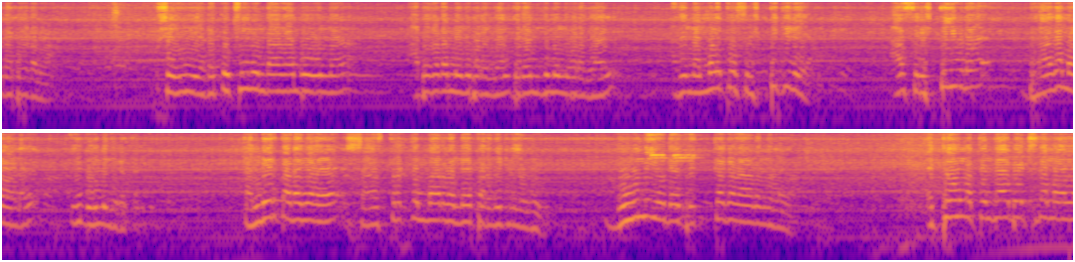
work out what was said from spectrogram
ഒരു അപകടമാണ്. പക്ഷേ ഈ ഇടക്കൊച്ചിയിലുണ്ടാകാൻ പോകുന്ന അപകടം എന്ന് പറഞ്ഞാൽ ദുരന്തം എന്ന് പറഞ്ഞാൽ അത് നമ്മളിപ്പോൾ സൃഷ്ടിക്കുകയാണ്. ആ സൃഷ്ടിയുടെ ഭാഗമാണ് ഈ ഭൂമി നികത്തൽ തണ്ണീർത്തടങ്ങളെ ശാസ്ത്രജ്ഞന്മാർ തന്നെ പറഞ്ഞിട്ടുള്ളത് ഭൂമിയുടെ വൃക്കകളാണെന്നുള്ളതാണ്. ഏറ്റവും അത്യന്താപേക്ഷിതമായ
